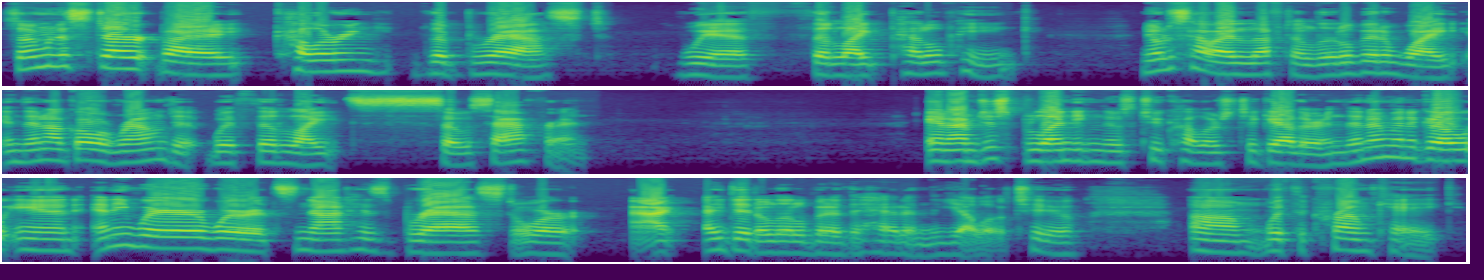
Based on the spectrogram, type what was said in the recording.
So I'm going to start by coloring the breast with the light petal pink. Notice how I left a little bit of white and then I'll go around it with the light So Saffron and I'm just blending those two colors together. And then I'm going to go in anywhere where it's not his breast or I, I did a little bit of the head in the yellow too um, with the crumb cake.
